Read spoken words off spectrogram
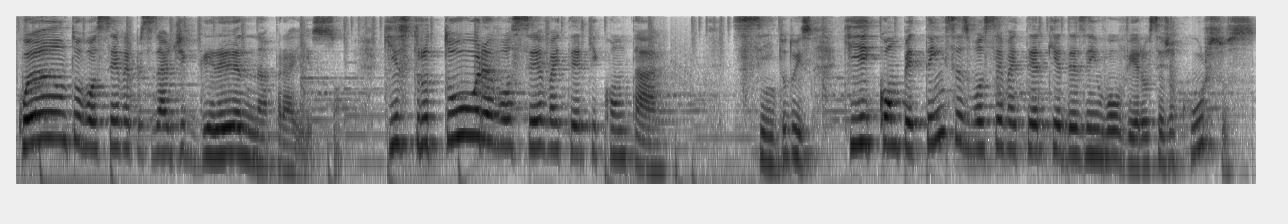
Quanto você vai precisar de grana para isso? Que estrutura você vai ter que contar? Sim, tudo isso. Que competências você vai ter que desenvolver, ou seja, cursos.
